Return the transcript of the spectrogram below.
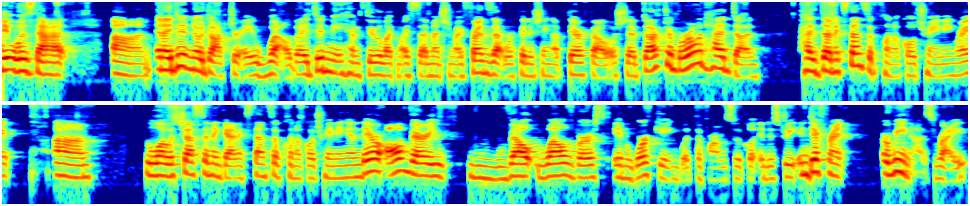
it was that, um, and I didn't know Dr. A well, but I did meet him through, like I said, mentioned my friends that were finishing up their fellowship. Dr. Barone had done had done extensive clinical training, right? Um, Lois Justin again, extensive clinical training, and they're all very well versed in working with the pharmaceutical industry in different arenas, right?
